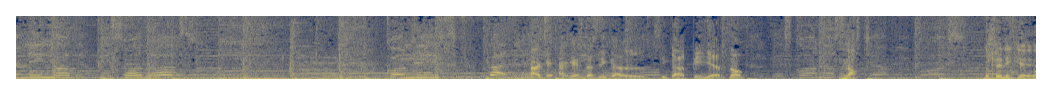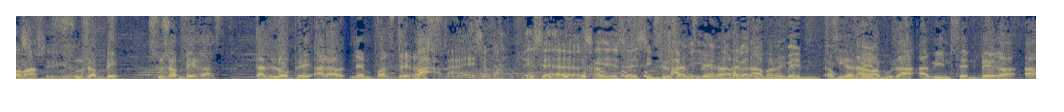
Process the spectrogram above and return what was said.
El niño del piso 2. Con mis padres. Aqu aquesta sí que, el, sí que el pilles, no? No. No sé ni què és. Home, sigui que- Susan, Ve Susan Vega, tant Lope, ara anem pels Vegas. Va, va, és igual. És, eh, sí, és, és infame. Ja. N'ha arribat un moment... Un Si anàvem a moment... posar a Vincent Vega a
